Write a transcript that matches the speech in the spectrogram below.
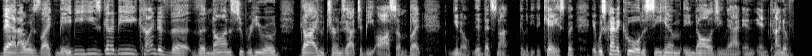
that I was like, maybe he's gonna be kind of the the non superhero guy who turns out to be awesome. But you know, that's not gonna be the case. But it was kind of cool to see him acknowledging that and and kind of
